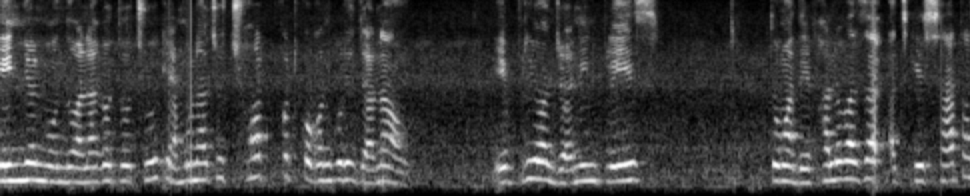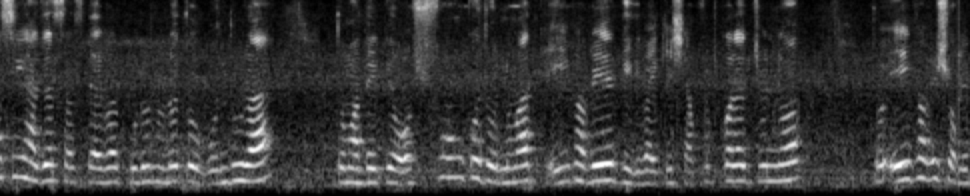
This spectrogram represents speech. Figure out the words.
তিনজন বন্ধু অনাগত আছো কেমন আছো? ছটফট কমেন্ট করে জানাও। এভরি ওয়ান জয়নিং প্লেস তোমাদের ভালোবাসা, আজকে সাতাশি হাজার সাবস্ক্রাইবার পূরণ হলো। তো বন্ধুরা, তোমাদেরকে অসংখ্য ধন্যবাদ এইভাবে দিদিভাইকে সাপোর্ট করার জন্য। তো এইভাবে সবাই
